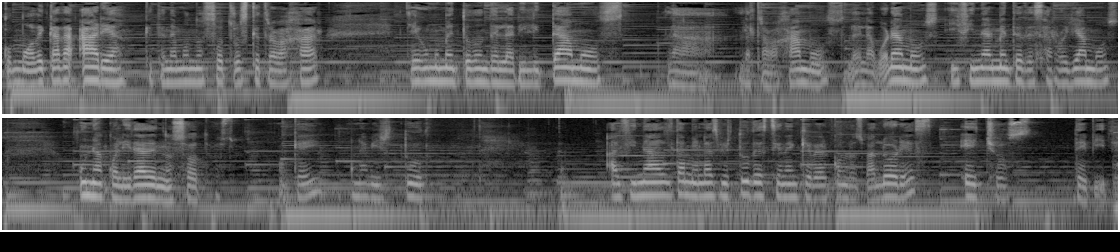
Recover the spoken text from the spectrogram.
como de cada área que tenemos nosotros que trabajar, Llega un momento donde la habilitamos, la, trabajamos, la elaboramos y finalmente desarrollamos una cualidad de nosotros, ¿ok? Una virtud. Al final también las virtudes tienen que ver con los valores hechos de vida,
